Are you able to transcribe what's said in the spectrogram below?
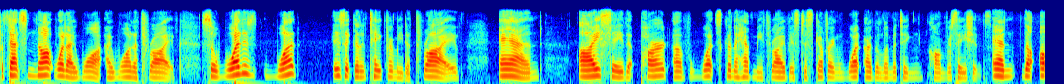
But that's not what I want. I want to thrive. So what is, what is it going to take for me to thrive? And I say that part of what's going to have me thrive is discovering what are the limiting conversations. And the uh,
